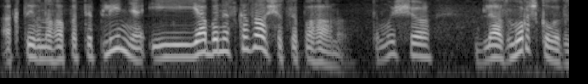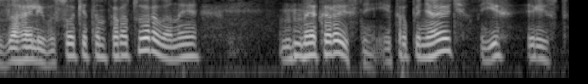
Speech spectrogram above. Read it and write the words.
активного потепління, і я би не сказав, що це погано, тому що для зморшкових взагалі високі температури вони не корисні і припиняють їх ріст.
